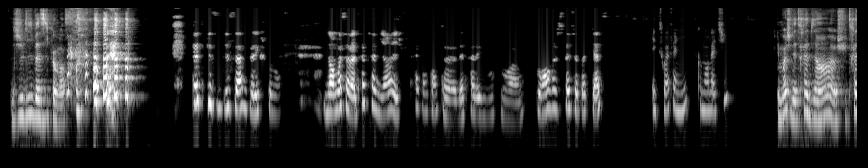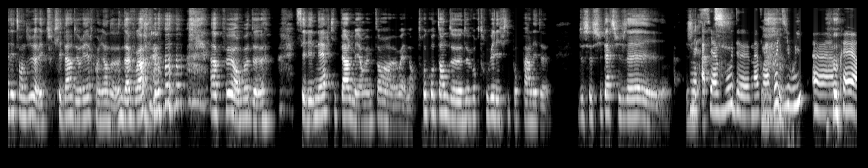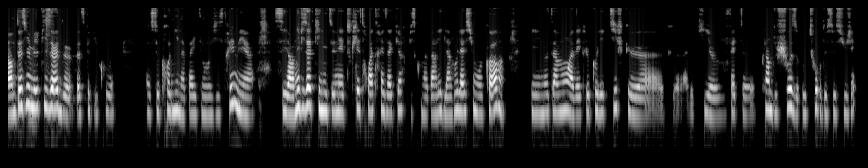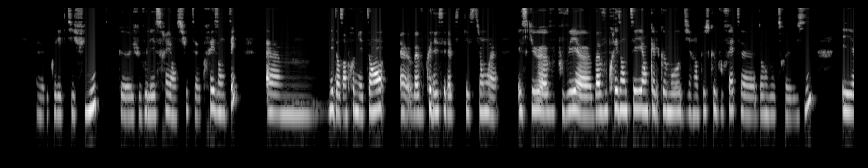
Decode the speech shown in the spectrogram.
Julie, vas-y, commence. Peut-être que c'était ça, il fallait que je commence. Non, moi, ça va très très bien et je suis très contente euh, d'être avec vous pour, pour enregistrer ce podcast. Et toi, Fanny, comment vas-tu? Et moi, je vais très bien. Euh, je suis très détendue avec toutes les barres de rire qu'on vient d'avoir. un peu en mode, euh, c'est les nerfs qui parlent, mais en même temps, euh, ouais, non, trop contente de, vous retrouver les filles pour parler de, de ce super sujet. Et Merci à vous de m'avoir redit oui après un deuxième épisode, parce que du coup, ce premier n'a pas été enregistré, mais c'est un épisode qui nous tenait toutes les trois très à cœur puisqu'on va parler de la relation au corps. et notamment avec le collectif que, avec qui vous faites plein de choses autour de ce sujet, le collectif NU, que je vous laisserai ensuite présenter. mais dans un premier temps, bah, vous connaissez la petite question. Est-ce que vous pouvez bah, vous présenter en quelques mots, dire un peu ce que vous faites dans votre vie et,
